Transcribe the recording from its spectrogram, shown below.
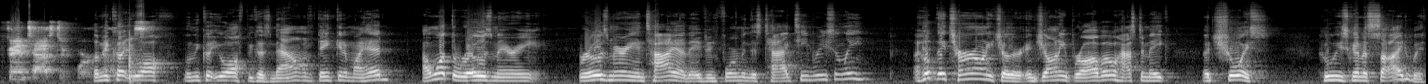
fantastic work. Let me cut you off. Let me cut you off because now I'm thinking in my head. I want the Rosemary, Rosemary and Taya. They've been forming this tag team recently. I hope they turn on each other, and Johnny Bravo has to make a choice who he's going to side with,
